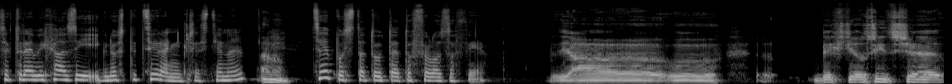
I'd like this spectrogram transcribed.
ze které vycházejí i gnostici, raní křesťané. Ano. Co je podstatou této filozofie? Já uh, bych chtěl říct, že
